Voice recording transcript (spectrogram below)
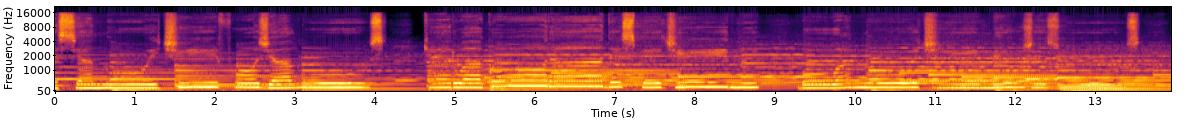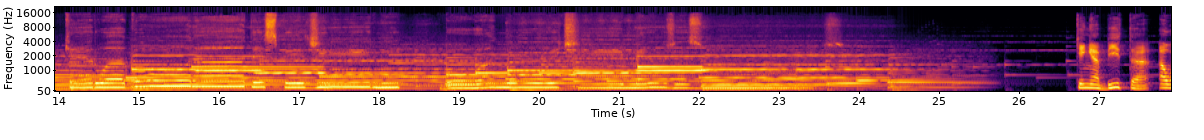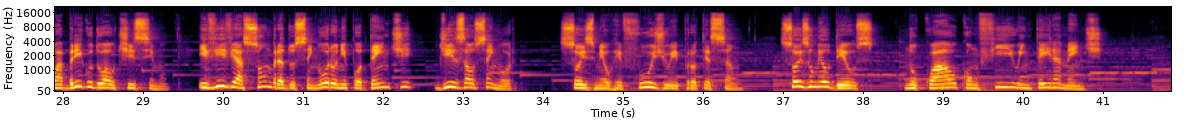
Desce a noite, foge a luz. Quero agora despedir-me. Boa noite, meu Jesus. Quero agora despedir-me. Boa noite, meu Jesus. Quem habita ao abrigo do Altíssimo e vive à sombra do Senhor Onipotente, diz ao Senhor: Sois meu refúgio e proteção, sois o meu Deus, no qual confio inteiramente.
